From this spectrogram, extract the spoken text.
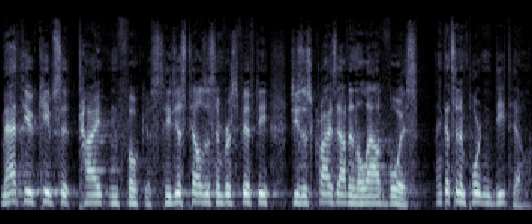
Matthew keeps it tight and focused. He just tells us in verse 50, Jesus cries out in a loud voice. I think that's an important detail.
